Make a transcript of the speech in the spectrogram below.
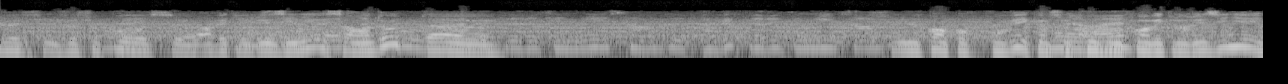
je, je suppose, euh, avec le désigné, sans doute. hein, Avec euh, le résigné, sans doute. Avec le résigné, sans doute. il n'est pas encore prouvé qu'elle se trouve une fois avec le résigné.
